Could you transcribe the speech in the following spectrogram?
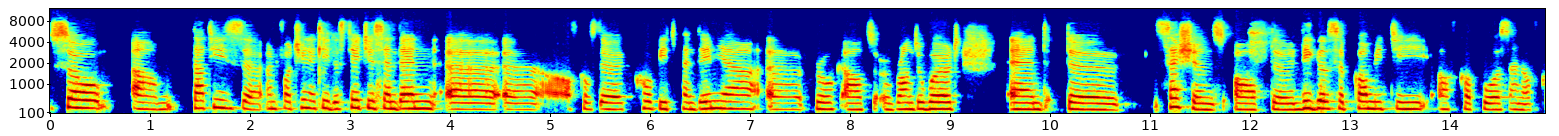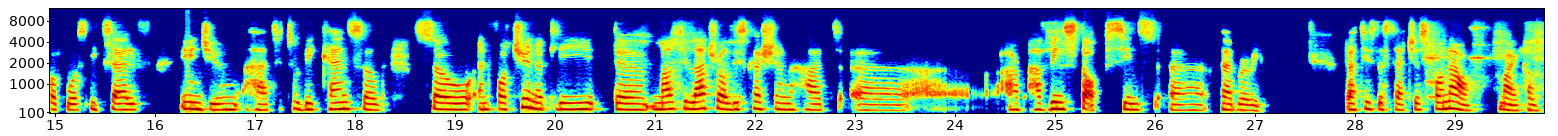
So um, that is uh, unfortunately the status. And then, uh, uh, of course, the COVID pandemic uh, broke out around the world, and the sessions of the legal subcommittee of COPUOS and of COPUOS itself in June had to be cancelled. So unfortunately, the multilateral discussion had uh, have been stopped since uh, February. That is the status for now, Michael.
